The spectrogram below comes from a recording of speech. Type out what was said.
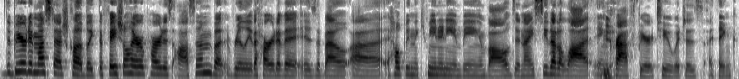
the beard and mustache club like the facial hair part is awesome but really the heart of it is about uh, helping the community and being involved and i see that a lot in Yeah. craft beer too which is i think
